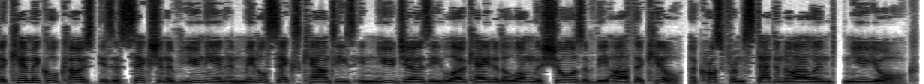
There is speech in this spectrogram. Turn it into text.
The Chemical Coast is a section of Union and Middlesex counties in New Jersey located along the shores of the Arthur Kill, across from Staten Island, New York.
